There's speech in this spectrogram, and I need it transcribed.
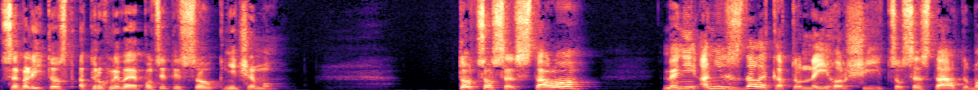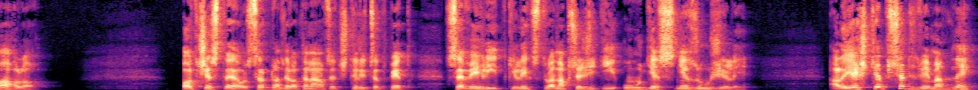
Sebelítost a truchlivé pocity jsou k ničemu. To, co se stalo, není ani zdaleka to nejhorší, co se stát mohlo. Od 6. srpna 1945 se vyhlídky lidstva na přežití úděsně zúžily. Ale ještě před dvěma dny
